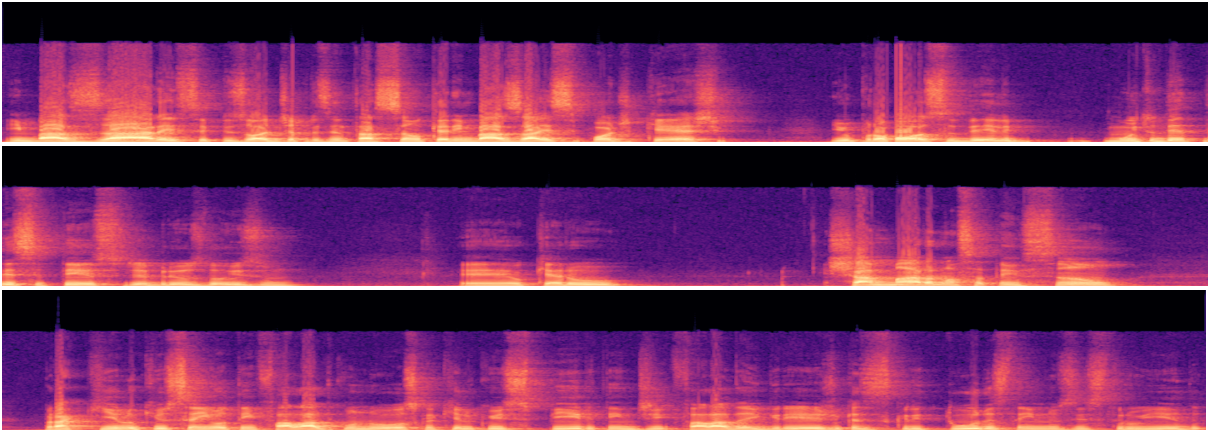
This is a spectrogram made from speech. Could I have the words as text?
embasar esse episódio de apresentação, quero embasar esse podcast e o propósito dele muito dentro desse texto de Hebreus 2:1. É, eu quero chamar a nossa atenção para aquilo que o Senhor tem falado conosco, aquilo que o Espírito tem falado à igreja, o que as Escrituras têm nos instruído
